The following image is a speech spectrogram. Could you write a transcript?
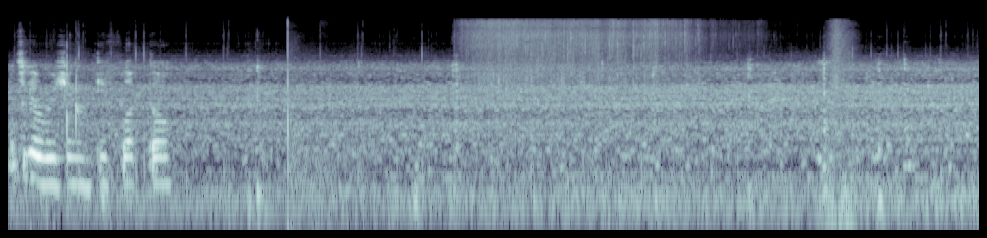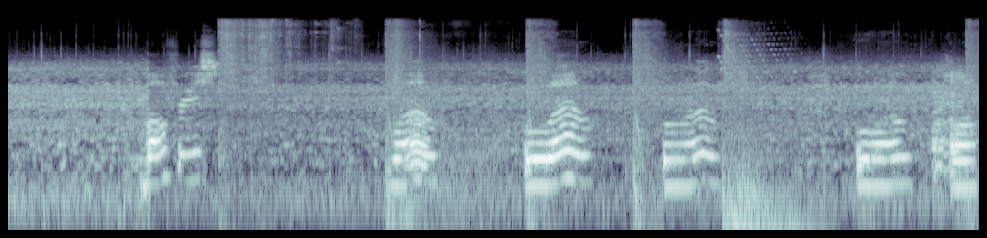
Let's get raging deflect though. Ball freeze. Whoa. Whoa. Whoa. Whoa. Oh.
